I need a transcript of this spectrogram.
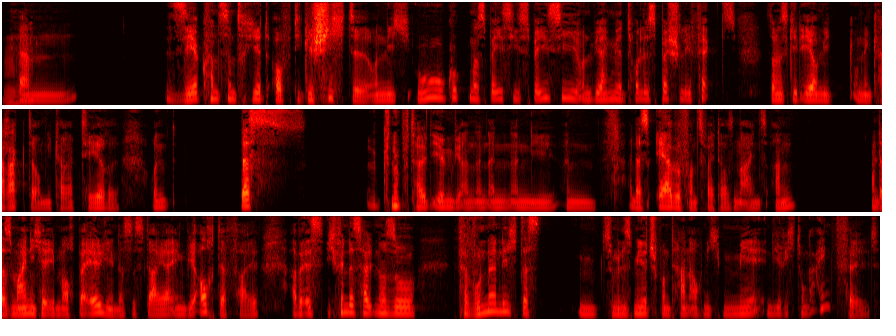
Mhm. Ähm, sehr konzentriert auf die Geschichte und nicht, uh, guck mal, Spacey, Spacey und wir haben hier tolle Special Effects, sondern es geht eher um, die, um den Charakter, um die Charaktere. Und das knüpft halt irgendwie an, an, an, die, an, an das Erbe von 2001 an. Und das meine ich ja eben auch bei Alien, das ist da ja irgendwie auch der Fall. Aber es, ich finde es halt nur so verwunderlich, dass zumindest mir jetzt spontan auch nicht mehr in die Richtung einfällt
